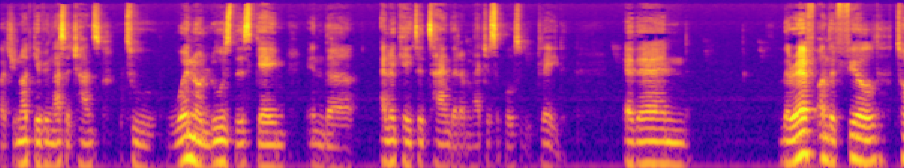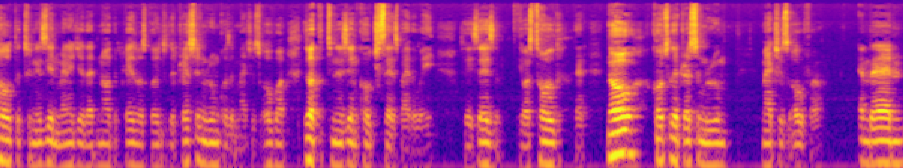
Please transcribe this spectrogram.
But you're not giving us a chance to win or lose this game in the allocated time that a match is supposed to be played. And then the ref on the field told the Tunisian manager that no, the players was going to the dressing room because the match is over. This is what the Tunisian coach says, by the way. So he says he was told that no, go to the dressing room, match is over. And then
